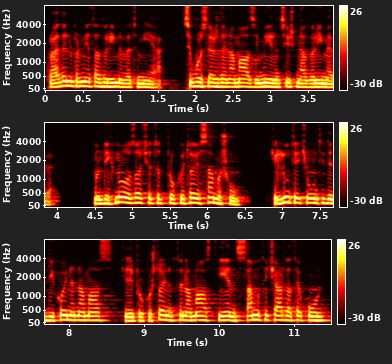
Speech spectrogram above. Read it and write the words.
pra edhe nëpërmjet adhurimeve të mia, sikurse është dhe namazi më i rëndësishmi i adhurimeve. Më ndihmo o Zot që të të përkujtoj sa më shumë, që lutjet që unë t'i dedikoj në namaz, që t'i përkushtoj në këtë namaz të jenë sa më të qarta tek unë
